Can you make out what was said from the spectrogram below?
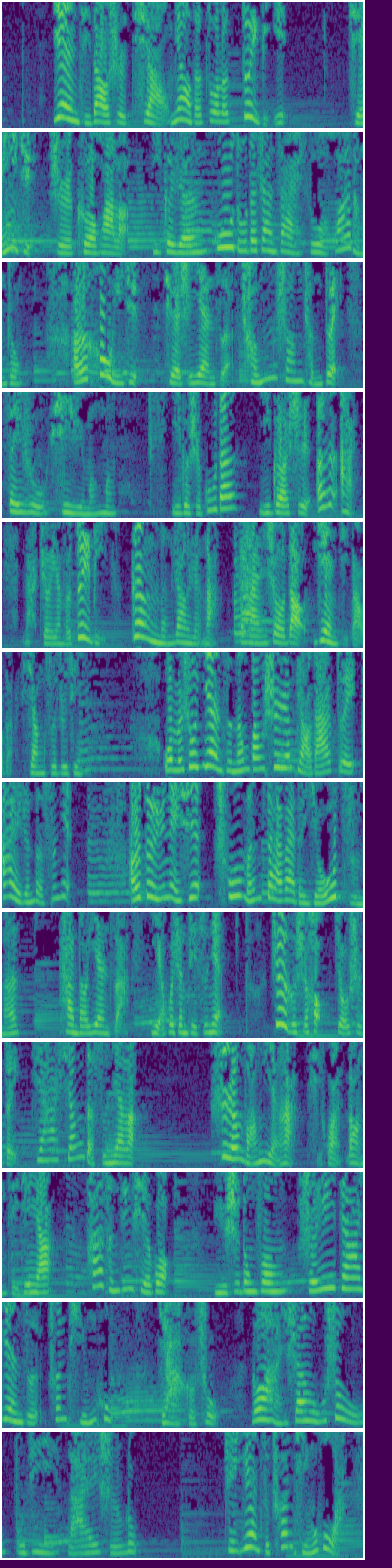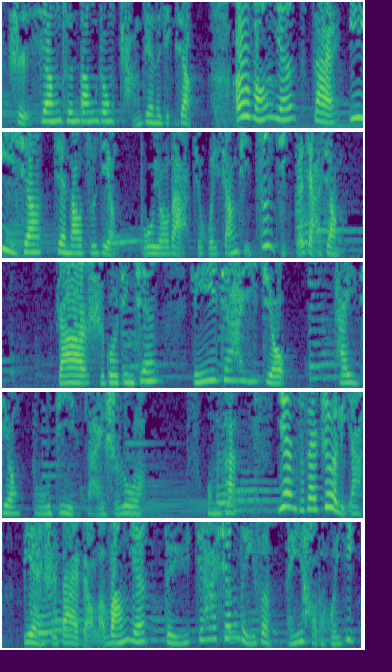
晏几道是巧妙地做了对比，前一句是刻画了。一个人孤独地站在落花当中，而后一句却是燕子成双成对飞入细雨蒙蒙。一个是孤单，一个是恩爱，那这样的对比更能让人啊感受到燕几道的相思之情。我们说燕子能帮诗人表达对爱人的思念，而对于那些出门在外的游子们，看到燕子啊。也会升起思念，这个时候就是对家乡的思念了。诗人王岩啊，喜欢浪迹天涯，他曾经写过：“雨是东风，谁家燕子穿庭户？家何处？乱山无数，不记来时路。”这燕子穿庭户啊，是乡村当中常见的景象，而王岩在异乡见到此景。不由得就会想起自己的家乡。然而时过境迁，离家已久，他已经不记来时路了。我们看，燕子在这里啊，便是代表了王岩对于家乡的一份美好的回忆。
